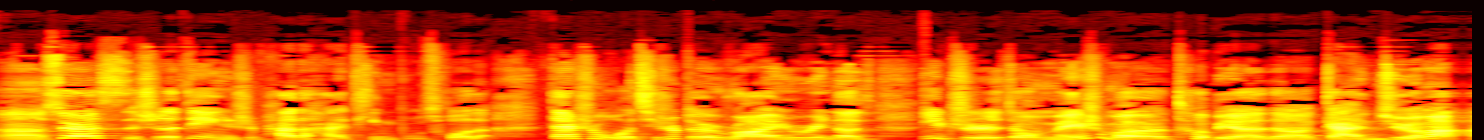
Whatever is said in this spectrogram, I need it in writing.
嗯、虽然死侍的电影是拍的还挺不错的，但是我其实对 Ryan Reynolds 一直就没什么特别的感觉嘛。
